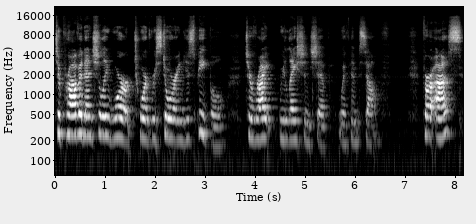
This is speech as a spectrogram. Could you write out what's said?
to providentially work toward restoring his people to right relationship with himself. For us,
